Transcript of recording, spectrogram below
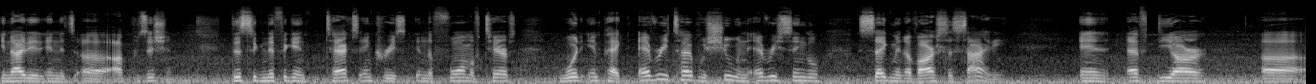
united in its uh, opposition. This significant tax increase in the form of tariffs would impact every type of shoe in every single segment of our society and FDR, uh,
